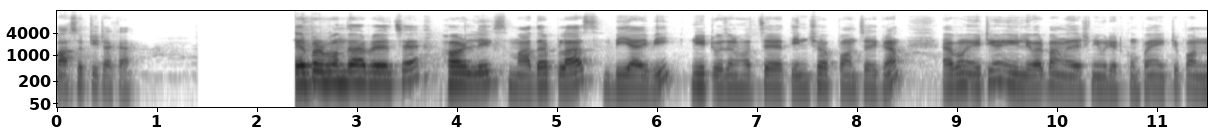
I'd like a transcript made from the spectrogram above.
বাষট্টি টাকা। এরপর বন্ধুরা রয়েছে Horlicks mother plus BIB. Net ওজন হচ্ছে তিনশো পঞ্চাশ গ্রাম এবং এটিও ইউনিলিভার বাংলাদেশ লিমিটেড কোম্পানির একটি পণ্য।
